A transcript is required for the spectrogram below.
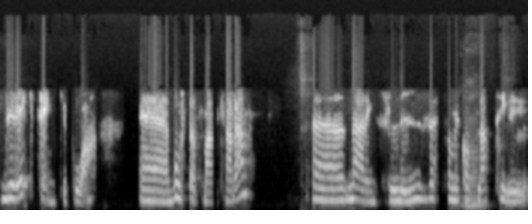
direkt tänker på. Eh, bostadsmarknaden. Näringslivet som är Ja. kopplat till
